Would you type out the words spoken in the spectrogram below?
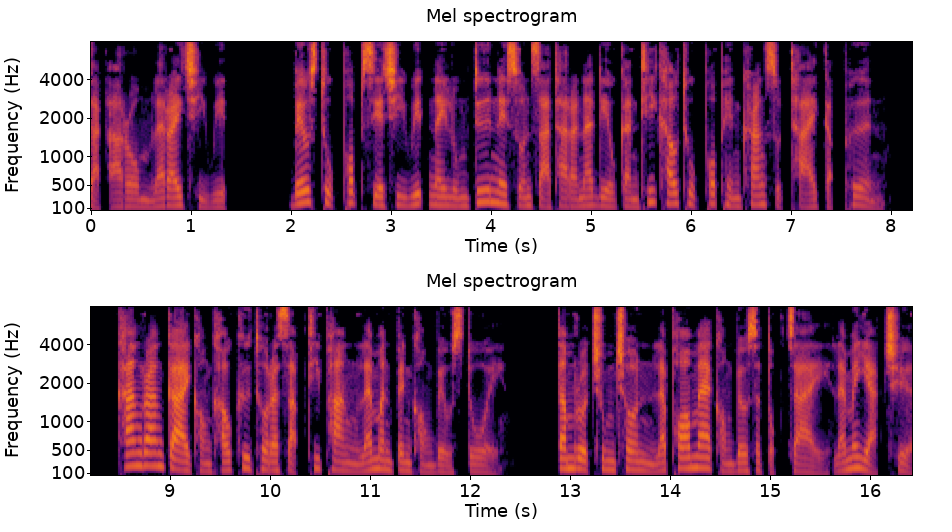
จากอารมณ์และไร้ชีวิต เบลส์ถูกพบเสียชีวิตในหลุมตื้นในสวนสาธารณะเดียวกันที่เขาถูกพบเห็นครั้งสุดท้ายกับเพื่อน ข้างร่างกายของเขาคือโทรศัพท์ที่พังและมันเป็นของเบลส์ด้วย ตำรวจชุมชนและพ่อแม่ของเบลส์ตกใจและไม่อยากเชื่อ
